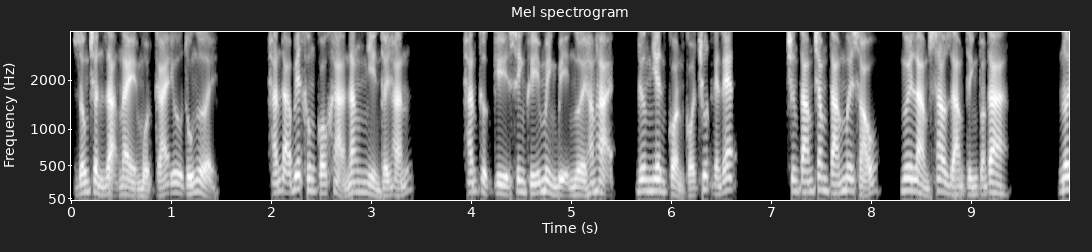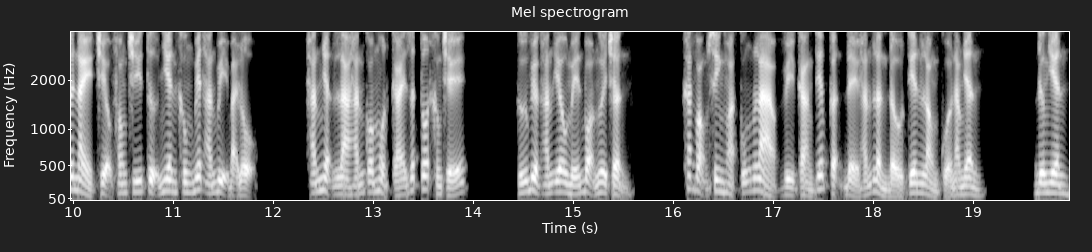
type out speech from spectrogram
giống trần dạng này một cái ưu tú người, hắn đã biết không có khả năng nhìn thấy hắn. Hắn cực kỳ sinh khí mình bị người hãm hại, đương nhiên còn có chút ghen ghét. Chương tám trăm tám mươi sáu, ngươi làm sao dám tính toán ta? Nơi này triệu phong trí tự nhiên không biết hắn bị bại lộ. Hắn nhận là hắn có một cái rất tốt khống chế. Cứ việc hắn yêu mến bọn ngươi trần, khát vọng sinh hoạt cũng là vì càng tiếp cận để hắn lần đầu tiên lòng của nam nhân. Đương nhiên,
